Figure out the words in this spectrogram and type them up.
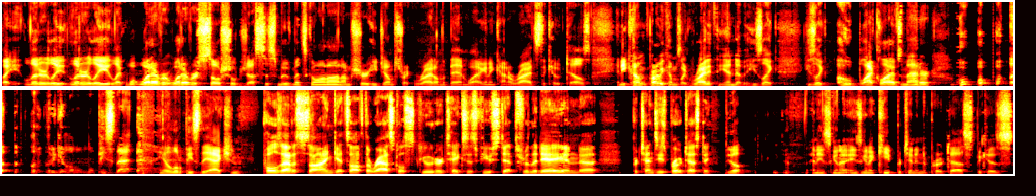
like literally, literally, like wh- whatever, whatever social justice movement's going on. I'm sure he jumps like right on the bandwagon and kind of rides the coattails. And he come probably comes like right at the end of it. He's like, he's like, oh, Black Lives Matter. Oh, oh, oh, let, let- let me get a little, little piece of that. You know, a little piece of the action. Pulls out a sign, gets off the rascal scooter, takes his few steps for the day, and uh, pretends he's protesting. Yep. And he's gonna he's gonna keep pretending to protest because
